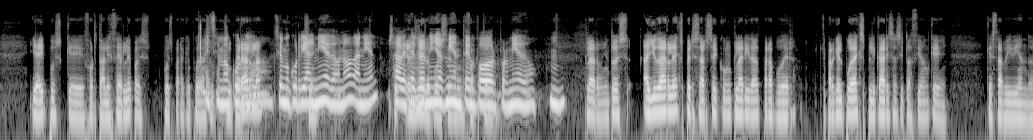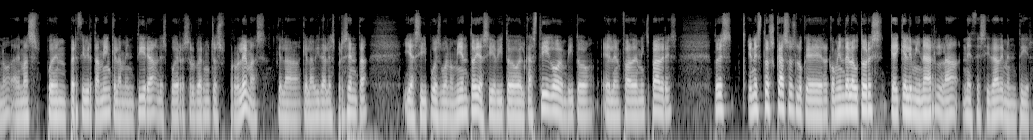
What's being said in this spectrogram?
y hay pues que fortalecerle pues pues para que pueda Ay, su- se, me ocurría, superarla. se me ocurría Sí. el miedo, ¿no, Daniel? O sea, a veces los niños mienten por, por miedo. Ujú. Claro, y entonces ayudarle a expresarse con claridad para poder para que él pueda explicar esa situación que, que está viviendo, ¿no? Además pueden percibir también que la mentira les puede resolver muchos problemas que la, que la vida les presenta y así pues bueno, miento y así evito el castigo, evito el enfado de mis padres. Entonces, en estos casos lo que recomienda el autor es que hay que eliminar la necesidad de mentir,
